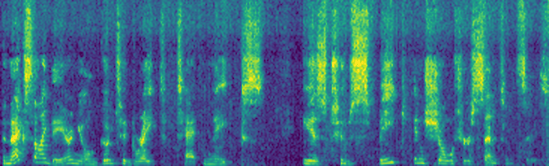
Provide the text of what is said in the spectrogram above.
The next idea in your good to great techniques is to speak in shorter sentences,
